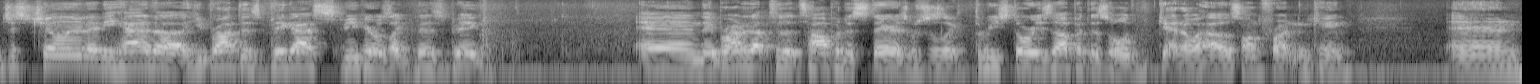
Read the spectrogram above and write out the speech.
just chilling, and he had uh he brought this big ass speaker. It was like this big, and they brought it up to the top of the stairs, which was like three stories up at this old ghetto house on Front and King, and.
